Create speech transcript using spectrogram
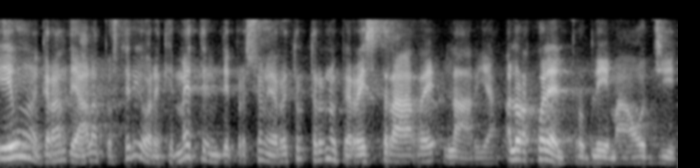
e una grande ala posteriore che mette in depressione il retrotreno per estrarre l'aria. Allora qual è il problema oggi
